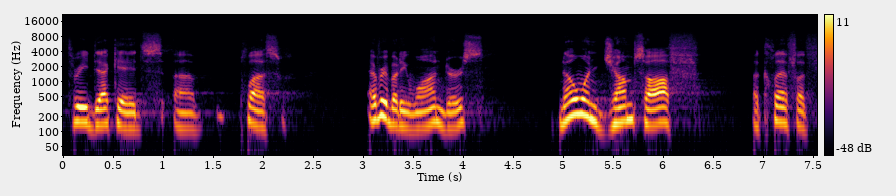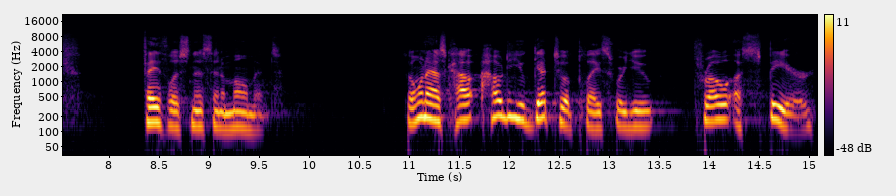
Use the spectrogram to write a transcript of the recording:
three decades uh, plus everybody wanders. No one jumps off a cliff of faithlessness in a moment. So I want to ask how, how do you get to a place where you throw a spear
